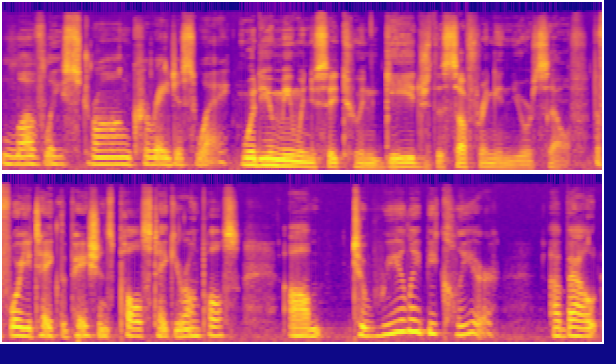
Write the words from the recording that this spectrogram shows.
lovely, strong, courageous way. What do you mean when you say to engage the suffering in yourself? Before you take the patient's pulse, take your own pulse. Um, to really be clear about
